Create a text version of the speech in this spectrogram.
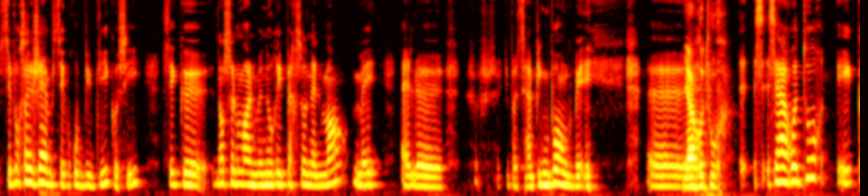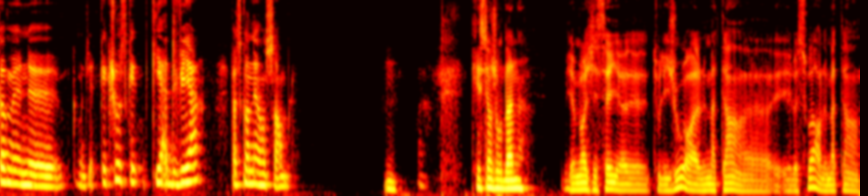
c'est pour ça que j'aime ces groupes bibliques aussi. C'est que non seulement elle me nourrit personnellement, mais elle. Euh, je dis pas c'est un ping-pong, mais. euh, Il y a un retour. c'est un retour et comme une, comment dire, quelque chose qui, qui advient parce qu'on est ensemble. Christian Jourdan. Bien, moi, j'essaye euh, tous les jours, euh, le matin euh, et le soir, le matin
